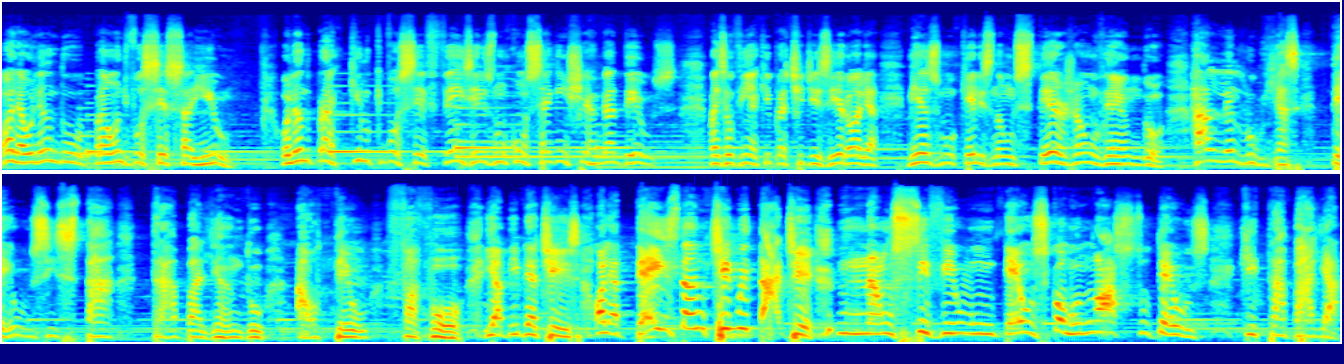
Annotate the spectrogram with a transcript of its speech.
Olha, olhando para onde você saiu, olhando para aquilo que você fez, eles não conseguem enxergar Deus. Mas eu vim aqui para te dizer: olha, mesmo que eles não estejam vendo, aleluias, Deus está trabalhando ao teu favor. E a Bíblia diz: olha, desde a antiguidade não se viu um Deus como nosso Deus, que trabalha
